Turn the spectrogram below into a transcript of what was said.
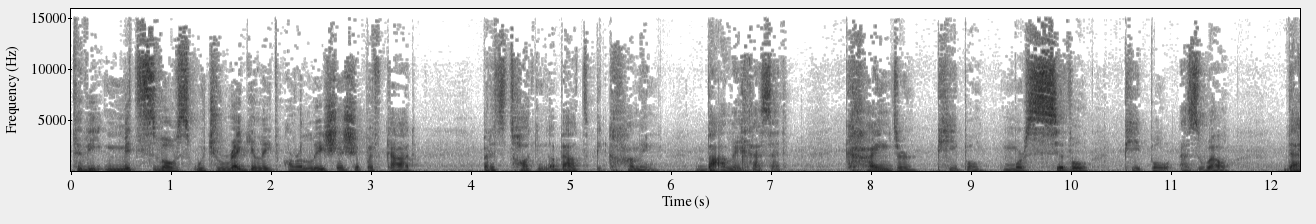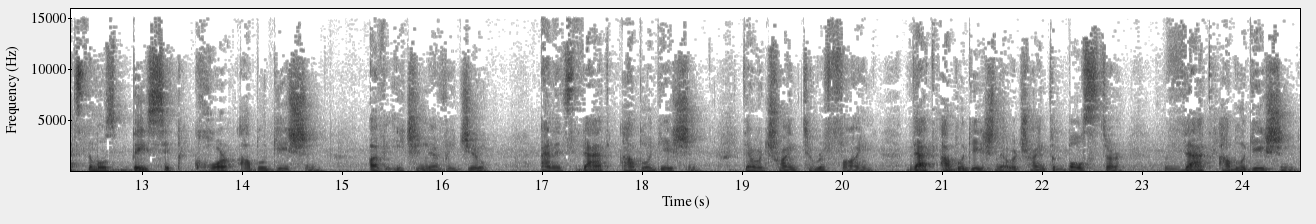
to the mitzvos which regulate our relationship with God, but it's talking about becoming Ba'alei Chesed, kinder people, more civil people as well. That's the most basic core obligation of each and every Jew. And it's that obligation that we're trying to refine, that obligation that we're trying to bolster, that obligation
